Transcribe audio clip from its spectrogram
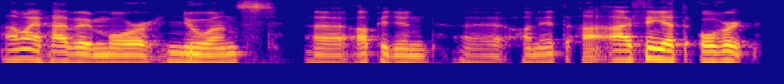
I might have a more nuanced uh, opinion uh, on it. I, I, think that over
